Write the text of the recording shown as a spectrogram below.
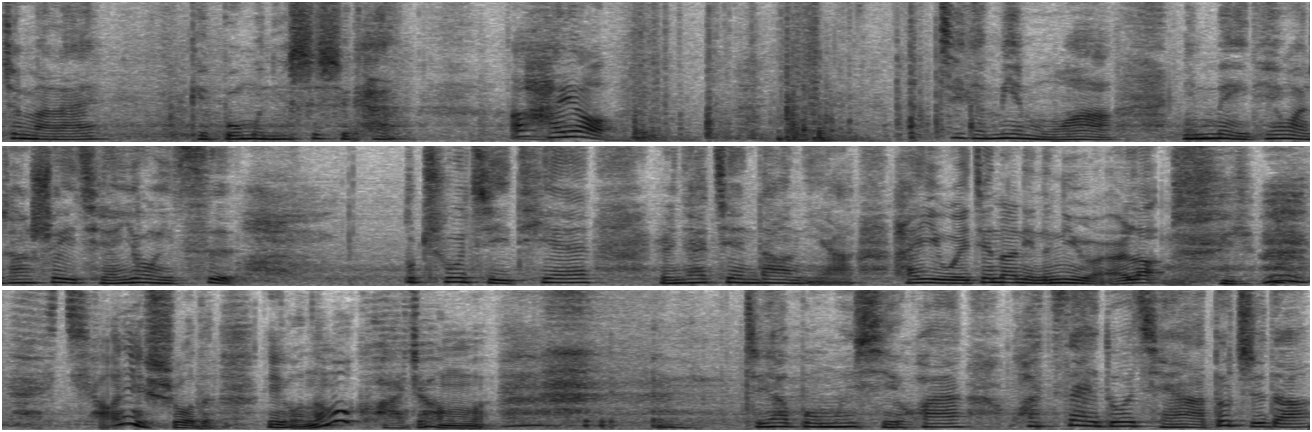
就买来给伯母您试试看。啊，还有这个面膜啊，你每天晚上睡前用一次。不出几天，人家见到你啊，还以为见到你的女儿了。瞧你说的，有那么夸张吗？只要伯母喜欢，花再多钱啊都值得。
